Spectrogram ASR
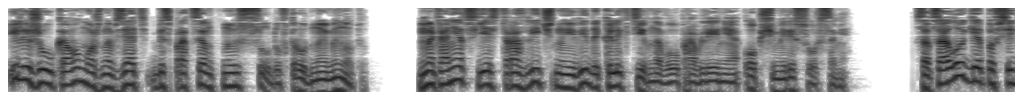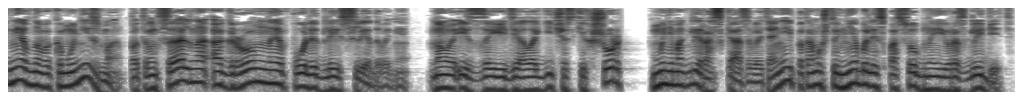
или же у кого можно взять беспроцентную суду в трудную минуту. Наконец, есть различные виды коллективного управления общими ресурсами. Социология повседневного коммунизма – потенциально огромное поле для исследования, но из-за идеологических шор мы не могли рассказывать о ней, потому что не были способны ее разглядеть.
